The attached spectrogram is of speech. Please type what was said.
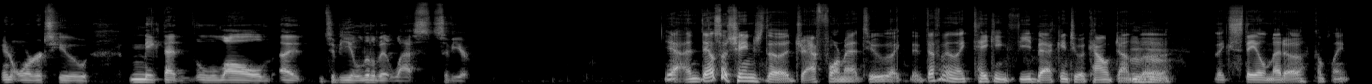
in order to make that lull uh, to be a little bit less severe. Yeah, and they also changed the draft format too. Like they're definitely like taking feedback into account on mm-hmm. the like stale meta complaint.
